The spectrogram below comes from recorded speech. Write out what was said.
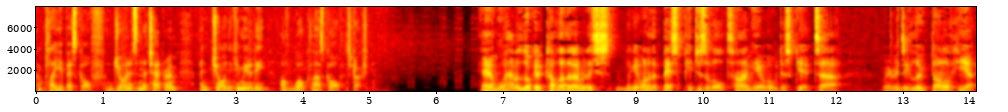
and play your best golf. And Join us in the chat room and join the community of World Class Golf Instruction. And we'll have a look at a couple others. I'm really looking at one of the best pitches of all time here. We'll just get, uh, where is he? Luke Donald here.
